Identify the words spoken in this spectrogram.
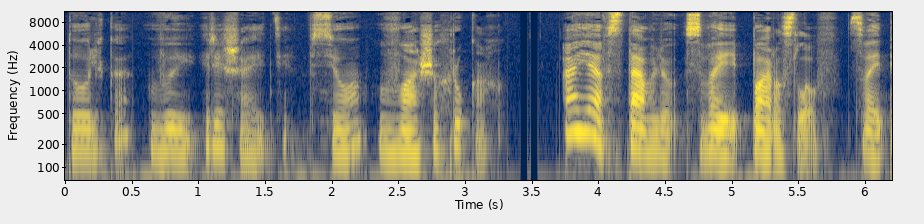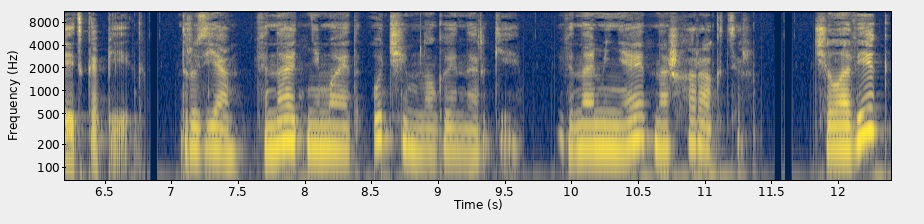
Только вы решаете. Все в ваших руках. А я вставлю свои пару слов, свои пять копеек. Друзья, вина отнимает очень много энергии. Вина меняет наш характер. Человек,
